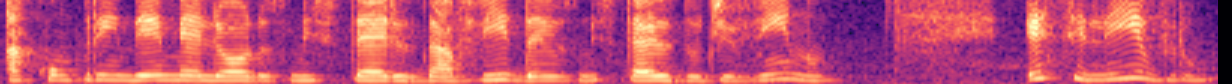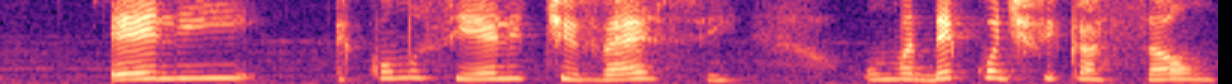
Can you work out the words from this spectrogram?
a compreender melhor os mistérios da vida e os mistérios do divino. Esse livro, ele é como se ele tivesse uma decodificação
